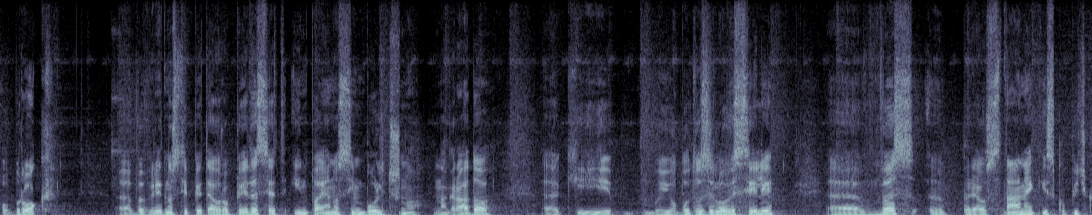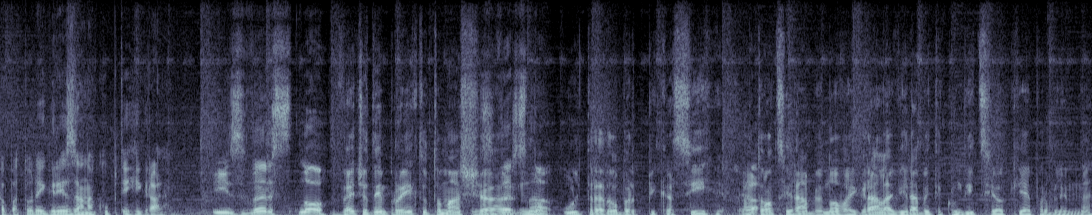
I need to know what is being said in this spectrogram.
obrok v vrednosti 5,50 evrov in pa eno simbolično nagrado, ki jo bodo zelo veseli. Ves preostanek iz kupička pa torej gre za nakup teh igral. Izvrstno. Več o tem projektu Tomaš eh, Izvrstno. na ultrarobert.si. Ja. Otroci rabijo nova igrala, vi rabite kondicijo, ki je problem. Ne?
